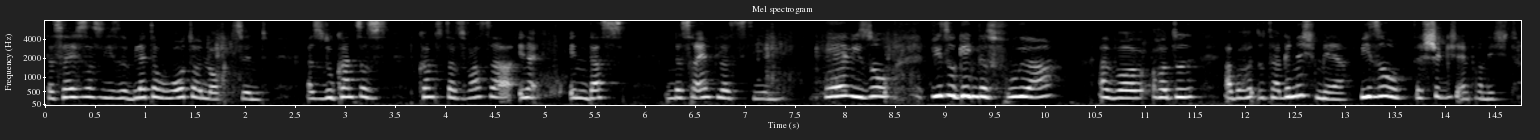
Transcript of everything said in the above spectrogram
Das heißt, dass diese Blätter waterlocked sind. Also du kannst das, du kannst das Wasser in, in das, in das rein platzieren. Hä, wieso? Wieso ging das früher? Aber heute, aber heutzutage nicht mehr. Wieso? Das schicke ich einfach nicht.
